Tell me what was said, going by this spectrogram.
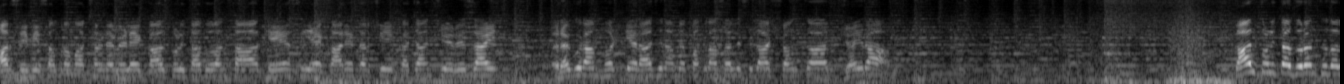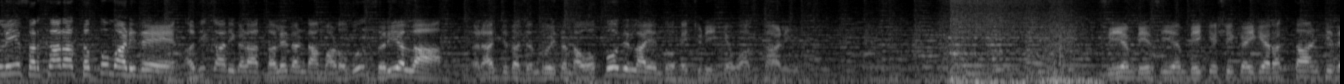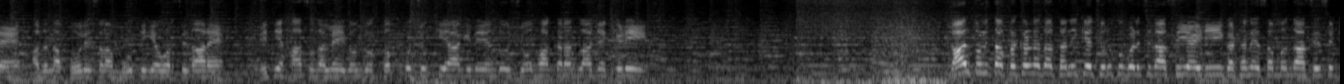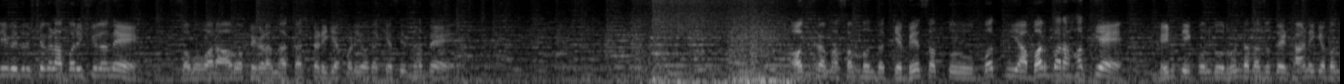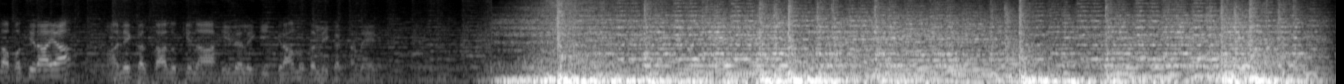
RCB ಸಂಭ್ರಮಾಚರಣೆ ವೇಳೆ ಕಾಲ್ ತುಳಿತ ದುರಂತ ಕೆಎಸ್ಸಿಎ ಕಾರ್ಯದರ್ಶಿ ಖಜಾಂಚಿ ರಿಸೈನ್, ರಘುರಾಮ್ ಭಟ್ಗೆ ರಾಜೀನಾಮೆ ಪತ್ರ ಸಲ್ಲಿಸಿದ ಶಂಕರ್ ಜೈರಾಮ್. ಕಾಲ್ ತುಳಿತ ದುರಂತದಲ್ಲಿ ಸರ್ಕಾರ ತಪ್ಪು ಮಾಡಿದೆ. ಅಧಿಕಾರಿಗಳ ತಲೆದಂಡ ಮಾಡೋದು ಸರಿಯಲ್ಲ. ರಾಜ್ಯದ ಜನರು ಇದನ್ನ ಒಪ್ಪೋದಿಲ್ಲ ಎಂದು ಎಚ್ಡಿಕೆ ವಾಗ್ದಾಳಿ. ಸಿಎಂ, ಡಿಸಿಎಂ, ಡಿಕೆಶಿ ಕೈಗೆ ರಕ್ತ ಅಂಟಿದೆ. ಅದನ್ನ ಪೊಲೀಸರ ಮೂತಿಗೆ ಒರೆಸಿದ್ದಾರೆ. ಇತಿಹಾಸದಲ್ಲೇ ಇದೊಂದು ಕಪ್ಪು ಚುಕ್ಕಿಯಾಗಿದೆ ಎಂದು ಶೋಭಾ ಕರಂದ್ಲಾಜೆ ಕಿಡಿ. ಕಾಲ್ ತುಳಿತ ಪ್ರಕರಣದ ತನಿಖೆ ಚುರುಕುಗೊಳಿಸಿದ ಸಿಐಡಿ, ಘಟನೆ ಸಂಬಂಧ ಸಿಸಿಟಿವಿ ದೃಶ್ಯಗಳ ಪರಿಶೀಲನೆ. ಸೋಮವಾರ ಆರೋಪಿಗಳನ್ನ ಕಸ್ಟಡಿಗೆ ಪಡೆಯುವುದಕ್ಕೆ ಸಿದ್ಧತೆ. ಅಕ್ರಮ ಸಂಬಂಧಕ್ಕೆ ಬೇಸತ್ತು, ಪತ್ನಿಯ ಬರ್ಬರ ಹತ್ಯೆ. ಹೆಂಡತಿ ಕೊಂದು ರುಂಡದ ಜೊತೆ ಠಾಣೆಗೆ ಬಂದ ಪತಿರಾಯ, ಆನೇಕಲ್ ತಾಲೂಕಿನ ಹೀಲಲಗಿ ಗ್ರಾಮದಲ್ಲಿ ಘಟನೆ.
